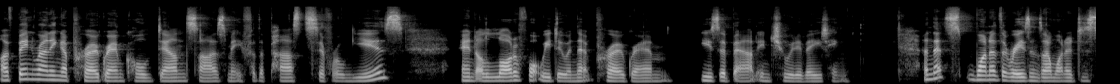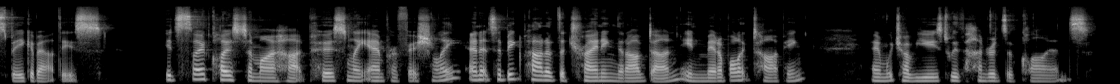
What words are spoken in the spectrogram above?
I've been running a program called Downsize Me for the past several years, and a lot of what we do in that program is about intuitive eating. And that's one of the reasons I wanted to speak about this. It's so close to my heart personally and professionally, and it's a big part of the training that I've done in metabolic typing and which I've used with hundreds of clients.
